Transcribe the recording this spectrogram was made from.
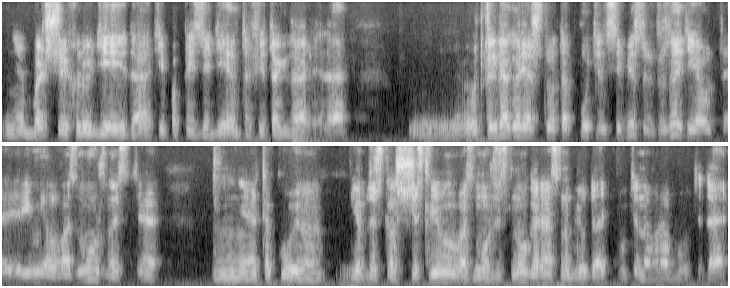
больших людей, да, типа президентов и так далее, да. Вот когда говорят, что это Путин себе строит, вы знаете, я вот имел возможность э, такую, я бы даже сказал, счастливую возможность много раз наблюдать Путина в работе, да.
